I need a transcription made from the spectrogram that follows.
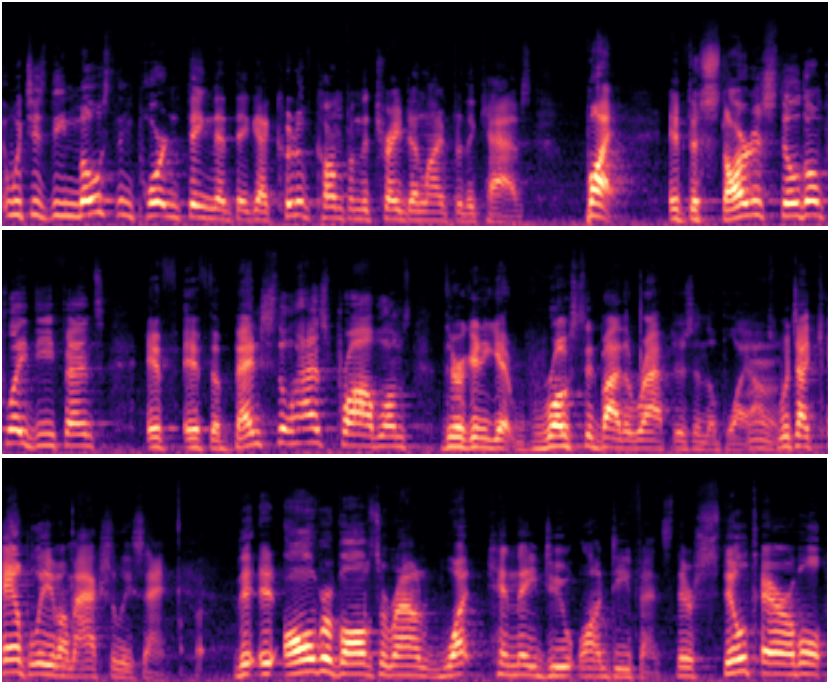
which is the most important thing that they, that could have come from the trade deadline for the Cavs. But if the starters still don't play defense, if if the bench still has problems, they're going to get roasted by the Raptors in the playoffs, hmm. which I can't believe I'm actually saying. It all revolves around what can they do on defense. They're still terrible.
